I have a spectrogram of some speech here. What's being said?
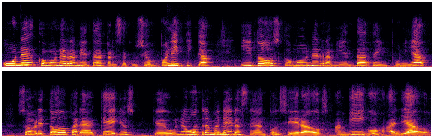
Una como una herramienta de persecución política y dos como una herramienta de impunidad, sobre todo para aquellos que de una u otra manera sean considerados amigos, aliados,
